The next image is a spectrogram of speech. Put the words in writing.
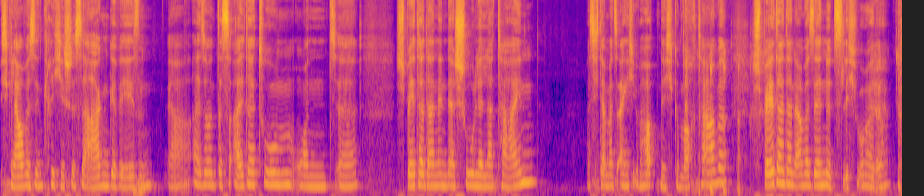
ich glaube, es sind griechische Sagen gewesen. Mhm. Ja, also das Altertum und äh, später dann in der Schule Latein, was ich damals eigentlich überhaupt nicht gemocht habe, später dann aber sehr nützlich wurde. Ja,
